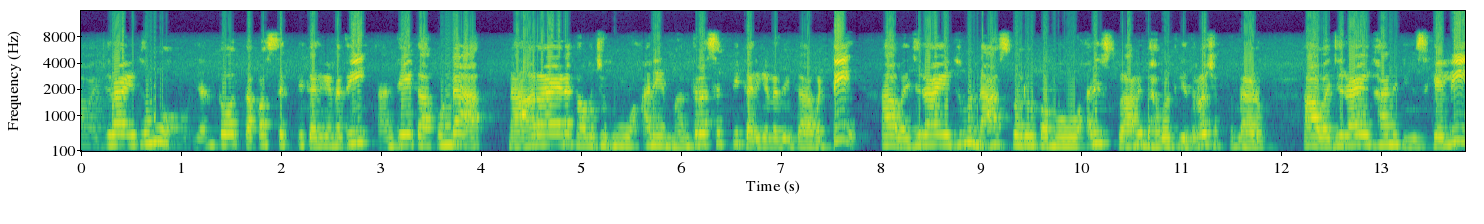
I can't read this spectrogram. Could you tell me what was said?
ఆ వజ్రాయుధము ఎంతో తపశ్శక్తి కలిగినది. అంతేకాకుండా నారాయణ కవచము అనే మంత్రశక్తి కలిగినది కాబట్టి ఆ వజ్రాయుధము నా స్వరూపము అని స్వామి భగవద్గీతలో చెప్తున్నాడు. ఆ వజ్రాయుధాన్ని తీసుకెళ్ళి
